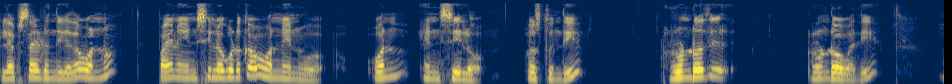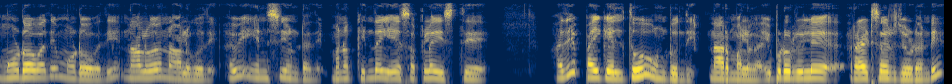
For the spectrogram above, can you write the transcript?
లెఫ్ట్ సైడ్ ఉంది కదా వన్ పైన ఎన్సీలో కూడా వన్ ఎన్ఓ వన్ ఎన్సీలో వస్తుంది. రెండోది రెండవది మూడవది మూడవది నాలుగవది నాలుగవది అవి ఎన్సి ఉంటుంది. మనం కింద ఏ సప్లై ఇస్తే అది పైకి వెళ్తూ ఉంటుంది నార్మల్గా. ఇప్పుడు రిలే రైట్ సైడ్ చూడండి.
